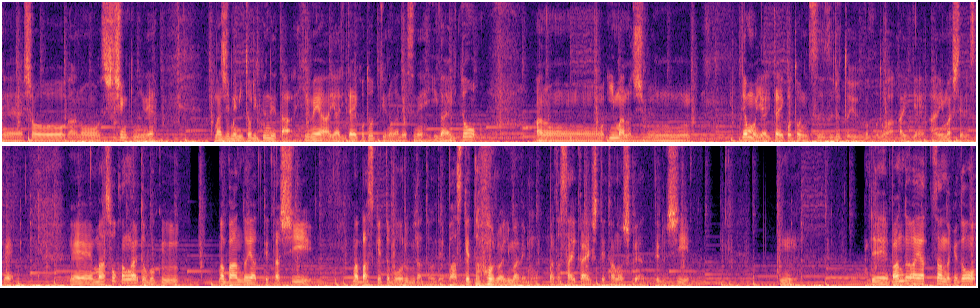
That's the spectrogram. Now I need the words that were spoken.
えー、小あの思春期にね真面目に取り組んでた夢ややりたいことっていうのがですね意外と、あの今の自分でもやりたいことに通ずるということが書いてありましてですね、えまあそう考えると僕まあ、バンドやってたし、まあ、バスケットボール部だったのでバスケットボールは今でもまた再開して楽しくやってるしうん。でバンドはやってたんだけど、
